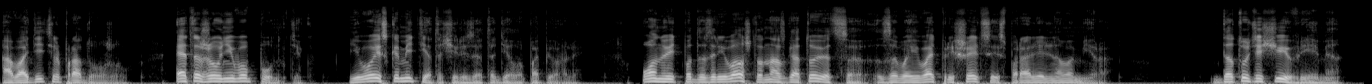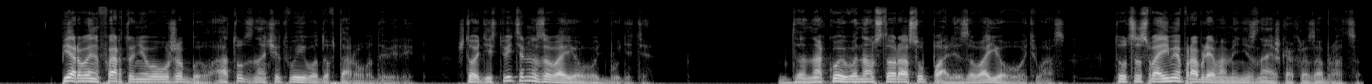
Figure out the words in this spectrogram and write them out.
А водитель продолжил. Это же у него пунктик. Его из комитета через это дело поперли. Он ведь подозревал, что нас готовятся завоевать пришельцы из параллельного мира. Да тут еще и время. Первый инфаркт у него уже был, а тут, значит, вы его до второго довели. Что, действительно завоевывать будете? Да на кой вы нам сто раз упали завоевывать вас? — Тут со своими проблемами не знаешь, как разобраться.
